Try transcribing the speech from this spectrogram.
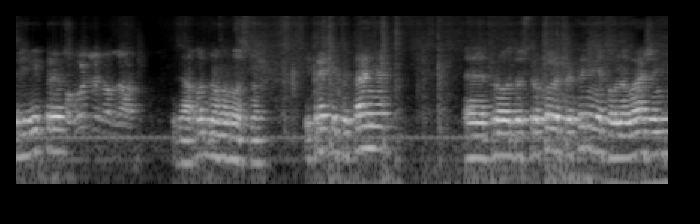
Сергій Вікторович? Погоджено за. За одноголосно. І третє питання е, про дострокове припинення повноважень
